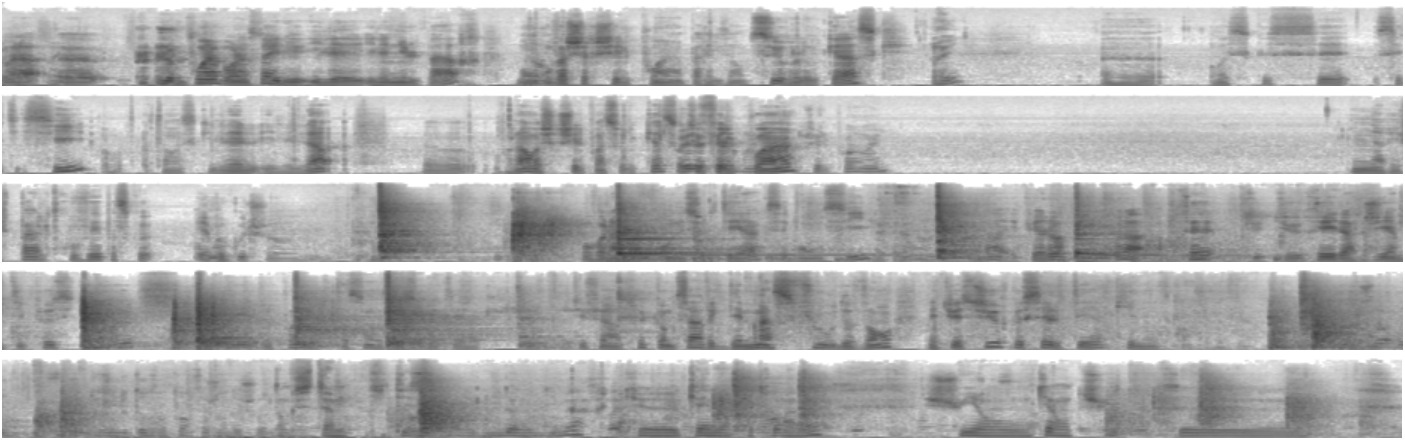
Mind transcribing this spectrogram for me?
Voilà, euh, le point pour l'instant il, est- il est, il est nulle part. Bon, Non. on va chercher le point par exemple sur le casque. Oui. Euh, où est-ce que c'est? C'est ici. Oh, attends, est-ce qu'il est? Il est là. Euh, voilà, on va chercher le point sur le casque. Oui, tu fais le oui. point. Tu fais le point, oui. Il n'arrive pas à le trouver parce que. Il y a beaucoup de choses. Bon, voilà, on est sur le théâtre, c'est bon aussi. Voilà, et puis alors, voilà, après, tu, tu réélargis un petit peu si tu veux. Et le point, de toute façon, c'est sur le théâtre. Tu fais un truc comme ça avec des masses floues devant, mais tu es sûr que c'est le théâtre qui est net. Quoi. Ça, on, on fait disons, de temps en temps ce genre de choses. Donc c'était un petit essai de marque euh, KMR 81. Je suis en 48, euh,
